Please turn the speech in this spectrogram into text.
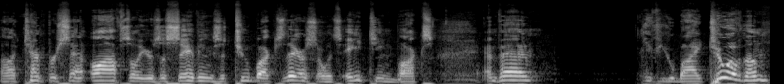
uh, 10% off. So there's a savings of two bucks there. So it's 18 bucks. And then if you buy two of them,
